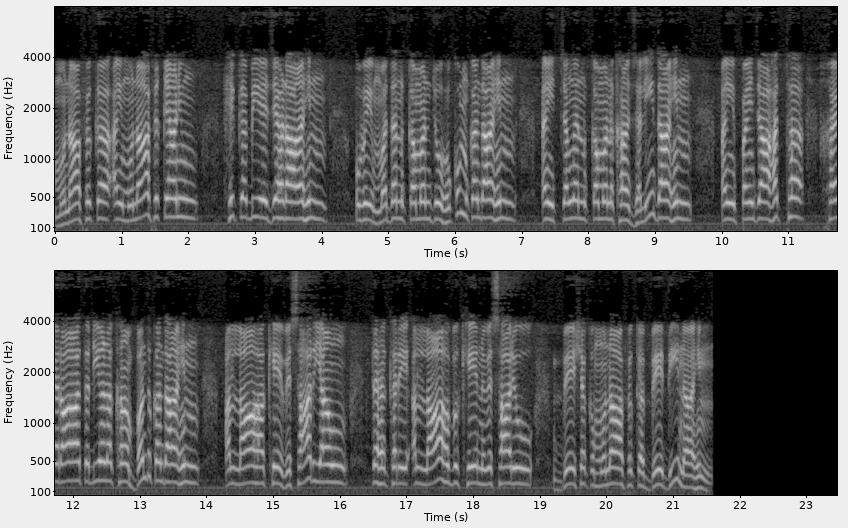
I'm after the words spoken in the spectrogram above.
منافق ऐं मुनाफ़िकणियूं هڪ ॿिए जहिड़ा आहिनि उहे मदन कमनि जो हुकुम कंदा आहिनि ऐं चङनि कमनि खां झलींदा आहिनि ऐं पंहिंजा हथ ख़ैरात ॾियण खां बंदि कंदा आहिनि अल्लाह खे विसारियाऊं तंहिं करे अल्लाह बि खे विसारियो बेशक मुनाफ़िक बेदीन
